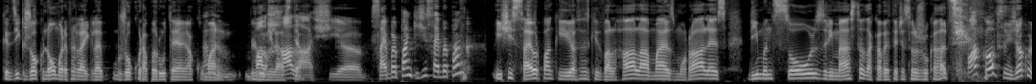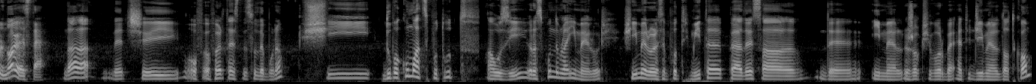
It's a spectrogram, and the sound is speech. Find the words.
Când zic joc nou, mă refer la, la jocuri apărute acum Da, în lunile astea. Valhalla și uh, Cyberpunk, e și Cyberpunk? E și Cyberpunk, e Assassin's Creed Valhalla, Miles Morales, Demon's Souls Remaster, dacă aveți pe ce să-l jucați. Fuck off, sunt jocuri noi astea. Da, da, deci e, of- oferta este destul de bună. Și după cum ați putut auzi, răspundem la e-mailuri și e mail se pot trimite pe adresa de e-mail joc și vorbe at gmail.com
